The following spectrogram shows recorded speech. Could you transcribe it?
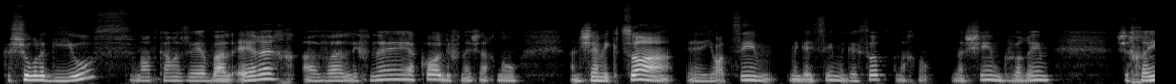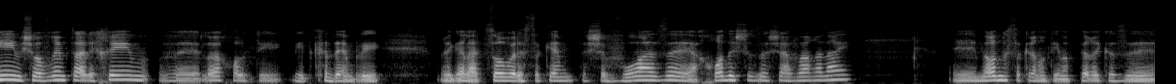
קשור לגיוס, אני לא יודעת כמה זה יהיה בעל ערך, אבל לפני הכל, לפני שאנחנו אנשי מקצוע, אה, יועצים, מגייסים, מגייסות, אנחנו נשים, גברים, שחיים, שעוברים תהליכים, ולא יכולתי להתקדם בלי רגע לעצור ולסכם את השבוע הזה, החודש הזה שעבר עליי. אה, מאוד מסקרן אותי אם הפרק הזה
